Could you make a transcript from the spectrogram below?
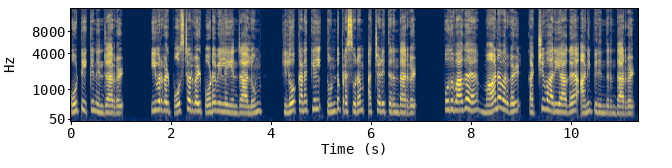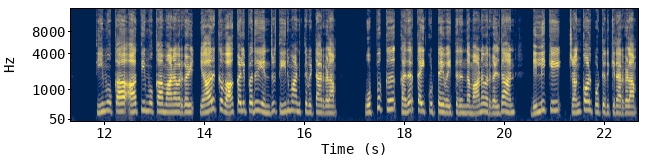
போட்டிக்கு நின்றார்கள். இவர்கள் போஸ்டர்கள் போடவில்லை என்றாலும் கிலோ கணக்கில் துண்டு பிரசுரம் அச்சடித்திருந்தார்கள். பொதுவாக மாணவர்கள் கட்சி வாரியாக அணி பிரிந்திருந்தார்கள் திமுக அதிமுக மாணவர்கள் யாருக்கு வாக்களிப்பது என்று தீர்மானித்து விட்டார்களாம். ஒப்புக்கு கதர்கைக்குட்டை வைத்திருந்த மாணவர்கள்தான் டில்லிக்கு ட்ரங்கால் போட்டிருக்கிறார்களாம்.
